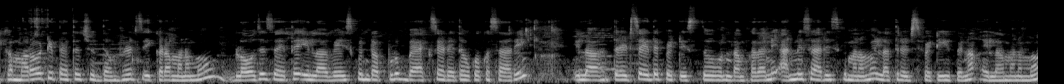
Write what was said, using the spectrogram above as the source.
ఇక మరో టిప్ అయితే చూద్దాం ఫ్రెండ్స్. ఇక్కడ మనము బ్లౌజెస్ అయితే ఇలా వేసుకునేటప్పుడు బ్యాక్ సైడ్ అయితే ఒక్కొక్కసారి ఇలా థ్రెడ్స్ అయితే పెట్టిస్తూ ఉంటాం కదండి. అన్ని శారీస్కి మనము ఇలా థ్రెడ్స్ పెట్టిపోయినా ఇలా మనము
